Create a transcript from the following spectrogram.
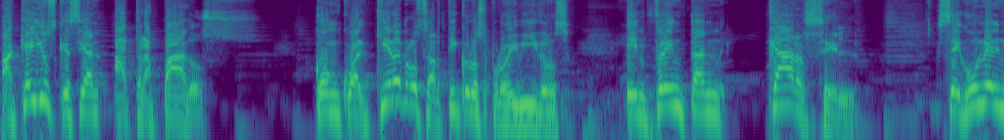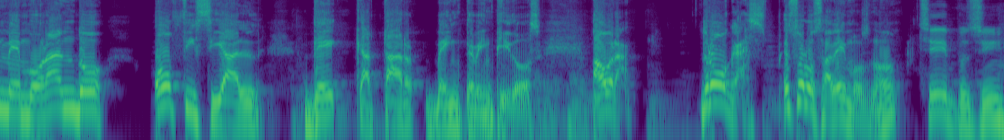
Aquellos que sean atrapados con cualquiera de los artículos prohibidos enfrentan cárcel, según el memorando oficial de Qatar 2022. Ahora, drogas, eso lo sabemos, ¿no? Sí, pues sí.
